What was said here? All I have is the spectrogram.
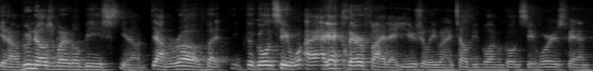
you know, who knows what it'll be, you know, down the road. But the Golden State, I, I got to clarify that usually when I tell people I'm a Golden State Warriors fan.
